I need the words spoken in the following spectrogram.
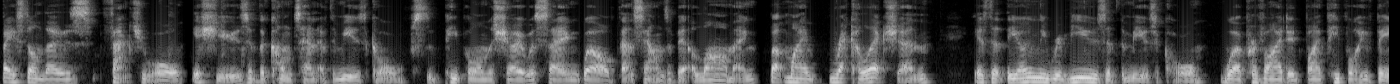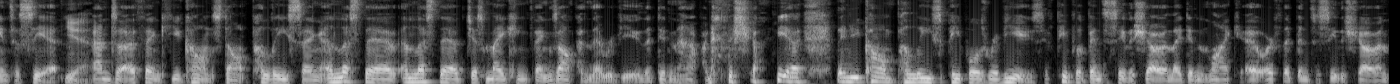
based on those factual issues of the content of the musical, people on the show were saying, well, that sounds a bit alarming. But my recollection is that the only reviews of the musical were provided by people who've been to see it. Yeah. And uh, I think you can't start policing unless they're unless they're just making things up in their review that didn't happen in the show. yeah, then you can't police people's reviews. If people have been to see the show and they didn't like it, or if they've been to see the show and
